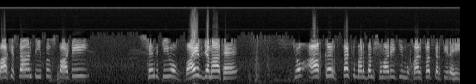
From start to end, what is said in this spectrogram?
पाकिस्तान पीपल्स पार्टी सिंध की वो वाहिद जमात है, जो आखिर तक मरदमशुमारी की मुखालफत करती रही।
